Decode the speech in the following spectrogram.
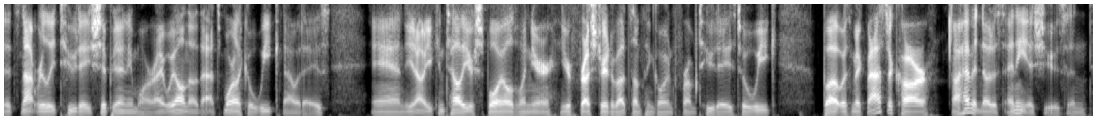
it's not really two days shipping anymore, right? We all know that. It's more like a week nowadays and you know you can tell you're spoiled when you're you're frustrated about something going from two days to a week but with mcmaster-carr i haven't noticed any issues and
